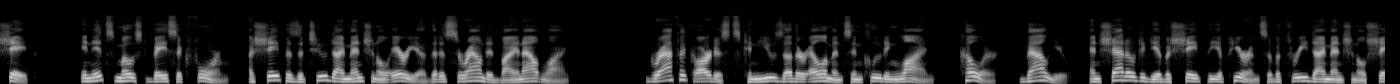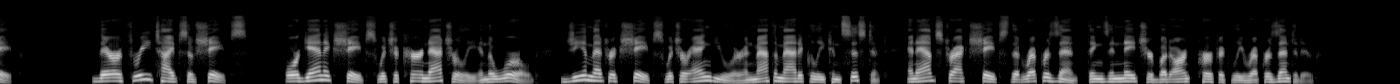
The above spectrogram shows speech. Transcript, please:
Shape. In its most basic form, a shape is a two dimensional area that is surrounded by an outline. Graphic artists can use other elements including line, color, value, and shadow to give a shape the appearance of a three dimensional shape. There are three types of shapes organic shapes which occur naturally in the world, geometric shapes which are angular and mathematically consistent, and abstract shapes that represent things in nature but aren't perfectly representative.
